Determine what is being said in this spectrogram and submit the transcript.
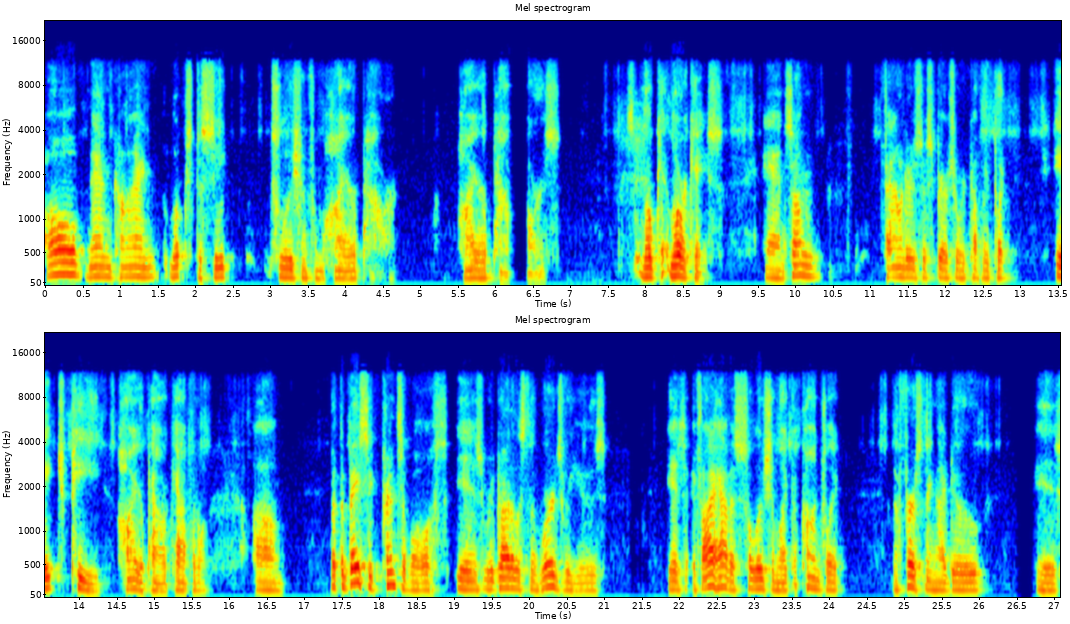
All mankind looks to seek solution from higher power, higher powers, lowercase. And some founders of spiritual recovery put HP, higher power capital. Um, but the basic principle is, regardless of the words we use, is if I have a solution like a conflict, the first thing I do is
